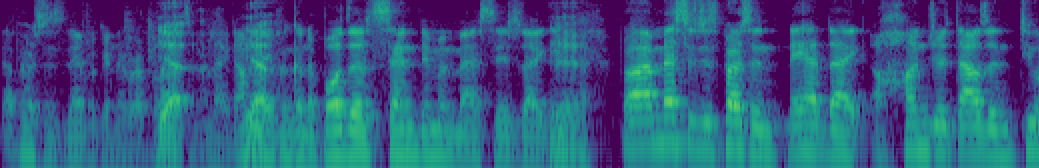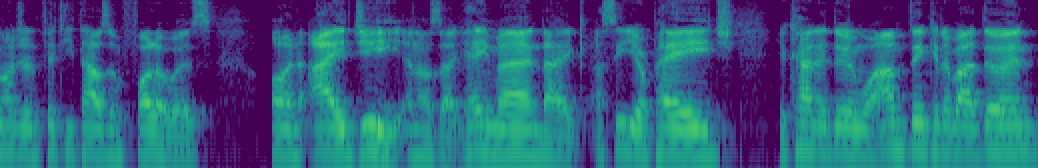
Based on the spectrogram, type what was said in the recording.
that person's never gonna reply Yeah. to me. Like I'm Yeah. not even gonna bother send him a message. Like Yeah. Bro, I messaged this person. They had like 100,000, 250,000 followers on IG. And I was like, hey, man, like, I see your page. You're kind of doing what I'm thinking about doing.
